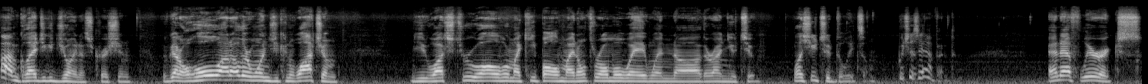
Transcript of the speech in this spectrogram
I'm glad you could join us, Christian. We've got a whole lot of other ones you can watch them you watch through all of them. I keep all of them. I don't throw them away when uh, they're on YouTube, unless YouTube deletes them, which has happened. NF Lyrics,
